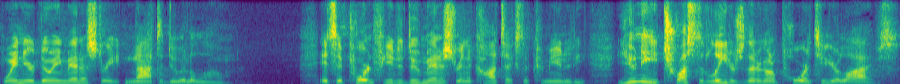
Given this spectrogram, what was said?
when you're doing ministry not to do it alone. It's important for you to do ministry in the context of community. You need trusted leaders that are going to pour into your lives.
